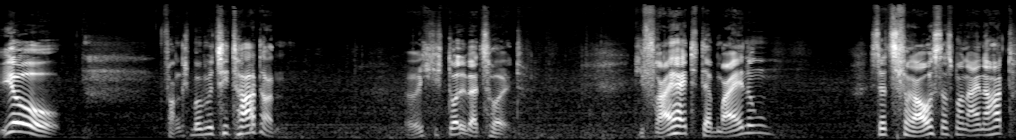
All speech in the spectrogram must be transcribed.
Jo, fange ich mal mit Zitat an. Richtig doll wird's heute. Die Freiheit der Meinung setzt voraus, dass man eine hat.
